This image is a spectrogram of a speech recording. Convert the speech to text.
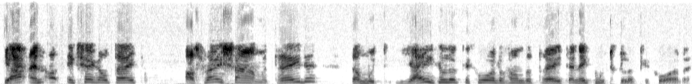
ja, en ik zeg altijd, als wij samen treden, dan moet jij gelukkig worden van de trade en ik moet gelukkig worden.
